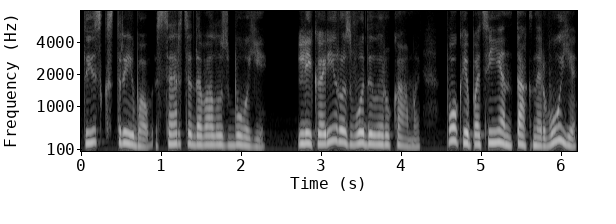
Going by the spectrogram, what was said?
тиск стрибав, серце давало збої. Лікарі розводили руками. Поки пацієнт так нервує,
